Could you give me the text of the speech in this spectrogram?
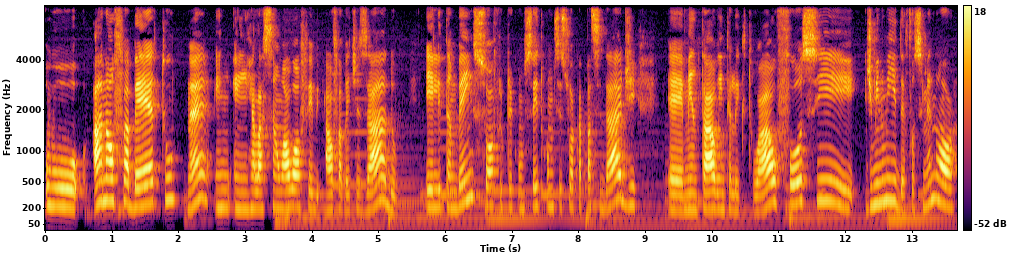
O analfabeto, né, em, em relação ao alfabetizado, ele também sofre preconceito como se sua capacidade é, mental e intelectual fosse diminuída, fosse menor.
